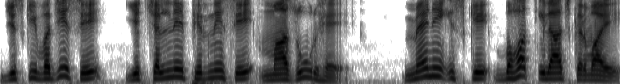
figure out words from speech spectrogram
جس کی وجہ سے یہ چلنے پھرنے سے معذور ہے۔ میں نے اس کے بہت علاج کروائے،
